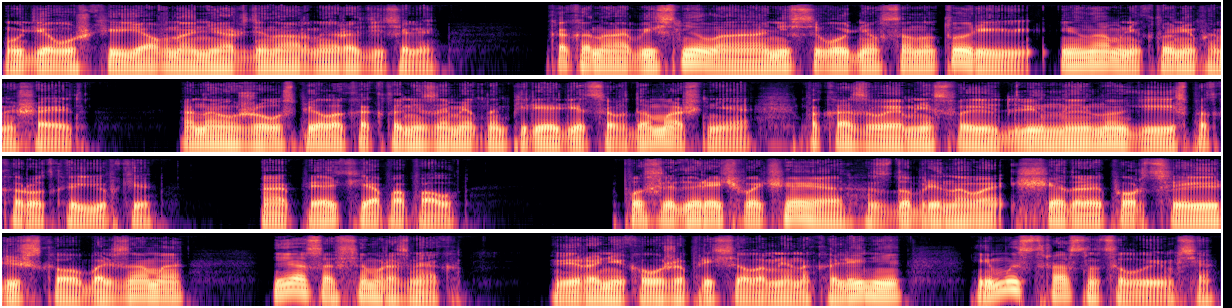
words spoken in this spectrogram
У девушки явно неординарные родители. Как она объяснила, они сегодня в санатории, и нам никто не помешает. Она уже успела как-то незаметно переодеться в домашнее, показывая мне свои длинные ноги из-под короткой юбки. Опять я попал. После горячего чая, сдобренного щедрой порцией рижского бальзама, я совсем размяк. Вероника уже присела мне на колени, и мы страстно целуемся.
